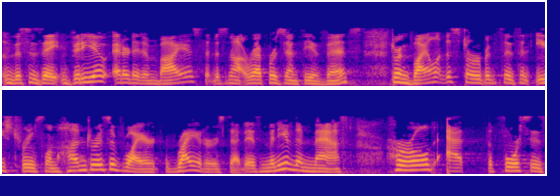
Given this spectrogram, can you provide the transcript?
This is a video edited and biased that does not represent the events. During violent disturbances in East Jerusalem, hundreds of rioters, that is, many of them masked, hurled at the forces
